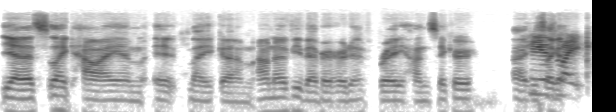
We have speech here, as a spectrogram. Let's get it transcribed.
Yeah, that's like how I am. It like um I don't know if you've ever heard of Bray Hunziker. Uh, he's is like, like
